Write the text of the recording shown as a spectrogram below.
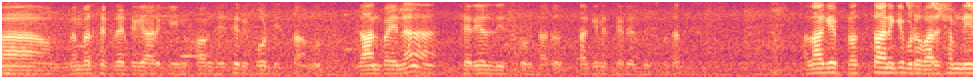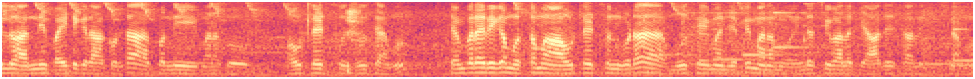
మా మెంబర్ సెక్రటరీ గారికి ఇన్ఫామ్ చేసి రిపోర్ట్ ఇస్తాము. దానిపైన చర్యలు తీసుకుంటారు తగిన చర్యలు తీసుకుంటారు. అలాగే ప్రస్తుతానికి ఇప్పుడు వర్షం నీళ్ళు అన్నీ బయటికి రాకుండా కొన్ని మనకు అవుట్లెట్స్ చూసాము. టెంపరీగా మొత్తం ఆ అవుట్లెట్స్ను కూడా మూసేయమని చెప్పి మనము ఇండస్ట్రీ వాళ్ళకి ఆదేశాలు ఇచ్చినాము.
